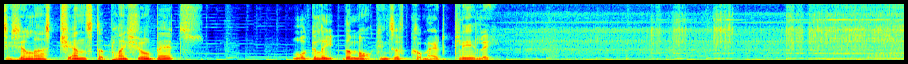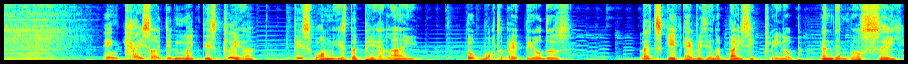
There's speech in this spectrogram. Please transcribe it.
This is your last chance to place your bets. Luckily, the markings have come out clearly. In case I didn't make this clear, this one is the PLA. But what about the others? Let's give everything a basic cleanup and then we'll see.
